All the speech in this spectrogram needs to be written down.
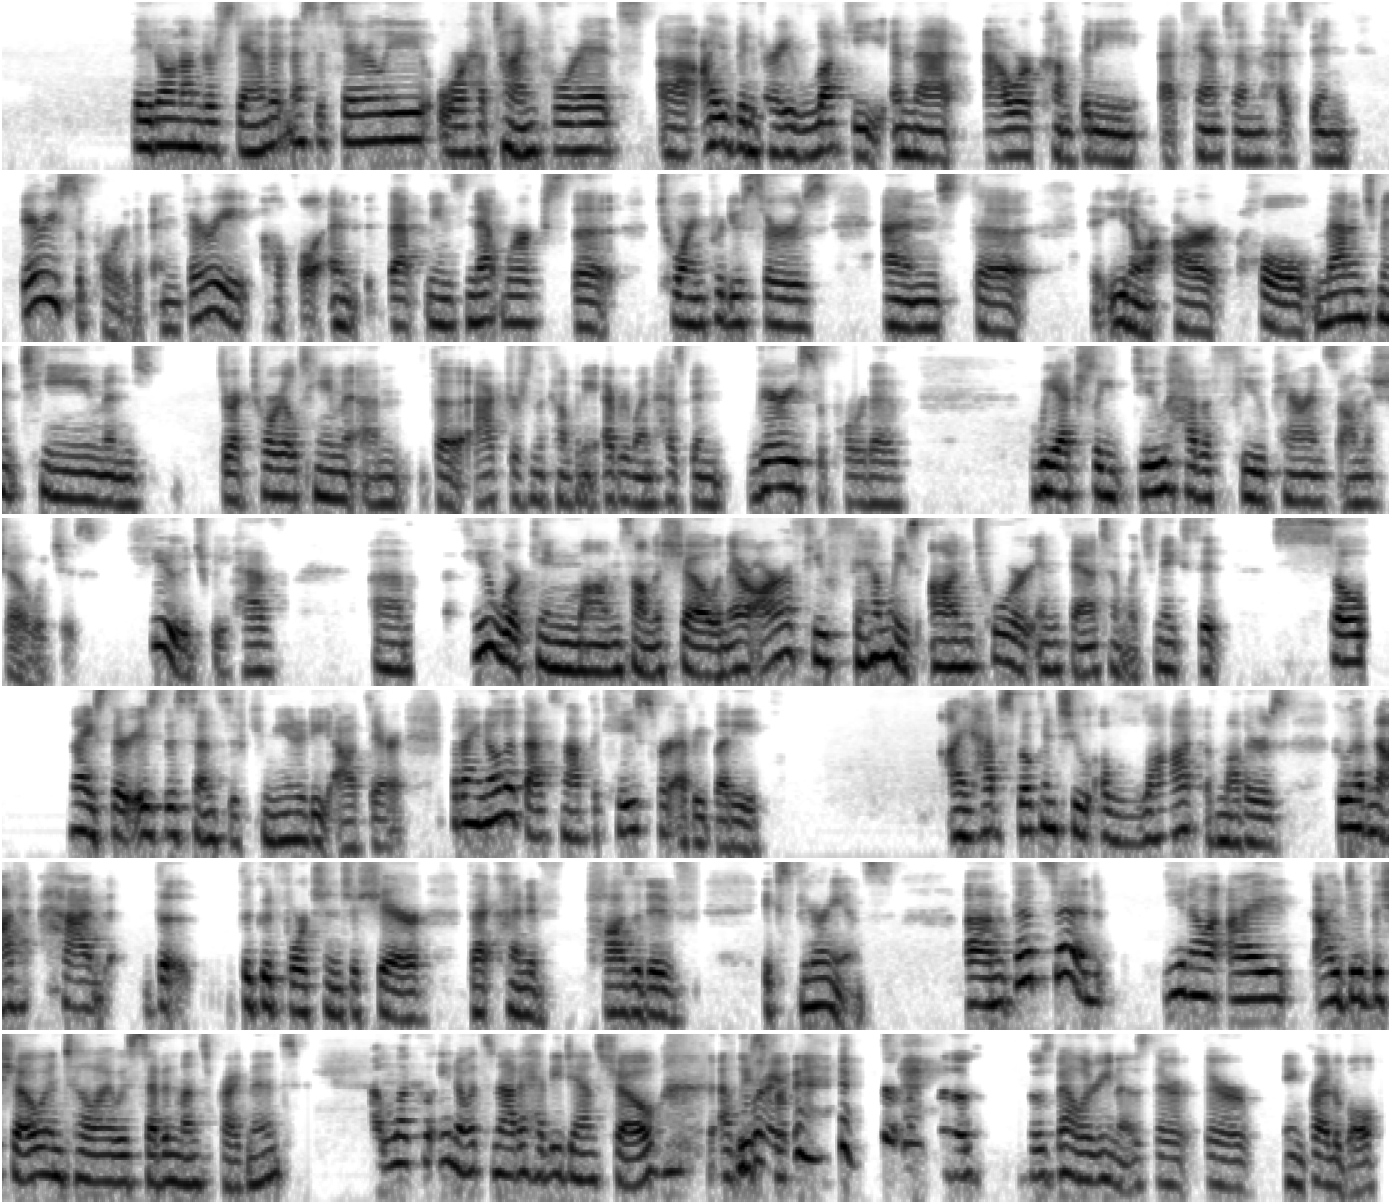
they don't understand it necessarily or have time for it. Uh, I've been very lucky in that our company at Phantom has been very supportive and very helpful. And that means networks, the touring producers, and the you know our, our whole management team and directorial team and the actors in the company. Everyone has been very supportive. We actually do have a few parents on the show, which is huge. We have um, a few working moms on the show, and there are a few families on tour in Phantom, which makes it so nice. There is this sense of community out there. But I know that that's not the case for everybody. I have spoken to a lot of mothers who have not had the the good fortune to share that kind of positive experience. Um, that said, you know, I I did the show until I was seven months pregnant, luckily, you know, it's not a heavy dance show, at least right. for, for those, those ballerinas. They're they're incredible,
